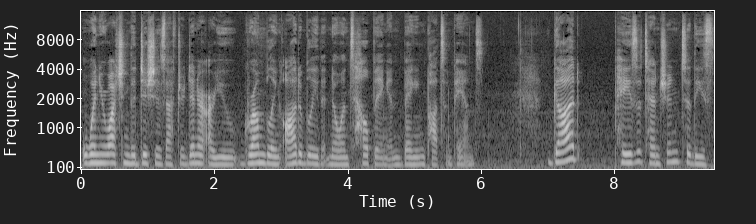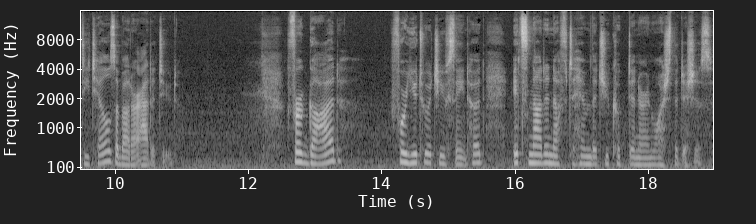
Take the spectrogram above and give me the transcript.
When you're washing the dishes after dinner, are you grumbling audibly that no one's helping and banging pots and pans? God pays attention to these details about our attitude. For God, for you to achieve sainthood, it's not enough to Him that you cook dinner and wash the dishes.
